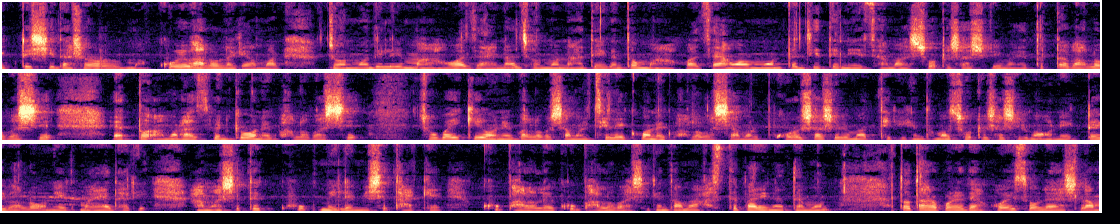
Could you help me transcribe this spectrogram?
অনেকটাই সিধা সরল মা, খুবই ভালো লাগে আমার। জন্ম দিলে মা হওয়া যায় না, জন্ম না দিয়ে কিন্তু মা হওয়া যায়। আমার মনটা জিতে নিয়েছে আমার ছোট শাশুড়ি মা, এতটা ভালোবাসে, এত আমার হাজব্যান্ডকেও অনেক ভালোবাসে সবাইকে অনেক ভালোবাসে, আমার ছেলেকেও অনেক ভালোবাসে। আমার বড় শাশুড়ি মার থেকে কিন্তু আমার ছোট শাশুড়ি মা অনেকটাই ভালো, অনেক মায়াধারী। আমার সাথে খুব মিলেমিশে থাকে, খুব ভালো লাগে, খুব ভালোবাসে, কিন্তু আমরা আসতে পারি না তেমন। তো তারপরে দেখো চলে আসলাম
